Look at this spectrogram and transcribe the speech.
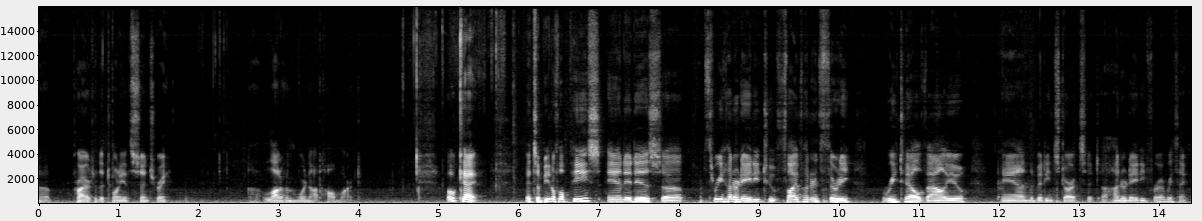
uh, prior to the 20th century, uh, a lot of them were not hallmarked. Okay, it's a beautiful piece, and it is uh, 380 to 530 retail value, and the bidding starts at 180 for everything.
